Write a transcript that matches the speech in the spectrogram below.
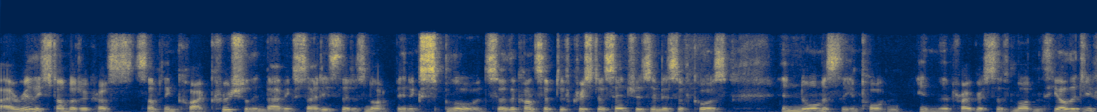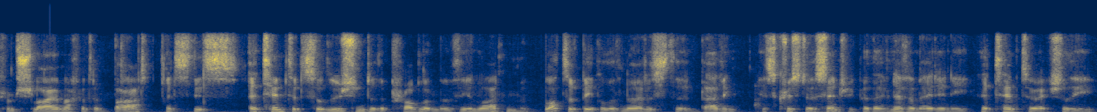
I really stumbled across something quite crucial in Bavinck studies that has not been explored. So the concept of Christocentrism is, of course, enormously important in the progress of modern theology from Schleiermacher to Barth. It's this attempted solution to the problem of the Enlightenment. Lots of people have noticed that Bavinck is Christocentric, but they've never made any attempt to actually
